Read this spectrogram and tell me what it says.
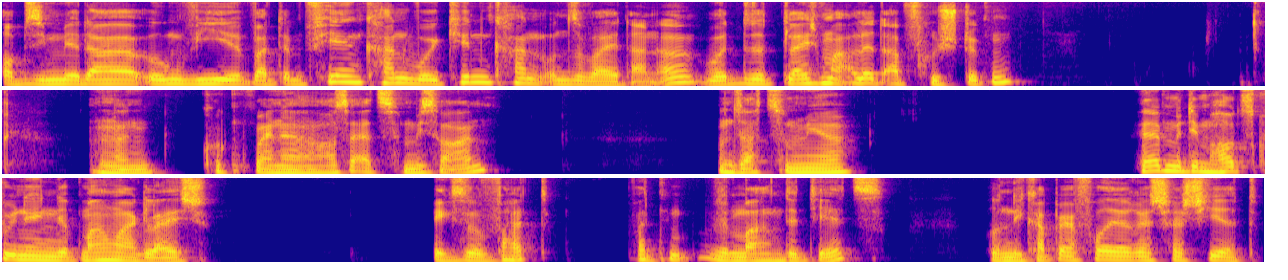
ob sie mir da irgendwie was empfehlen kann, wo ich hin kann und so weiter. Ne? Wollte das gleich mal alles abfrühstücken. Und dann guckt meine Hausärztin mich so an und sagt zu mir, ja, mit dem Hautscreening, das machen wir gleich. Ich so, was? Wir machen das jetzt? Und ich habe ja vorher recherchiert,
